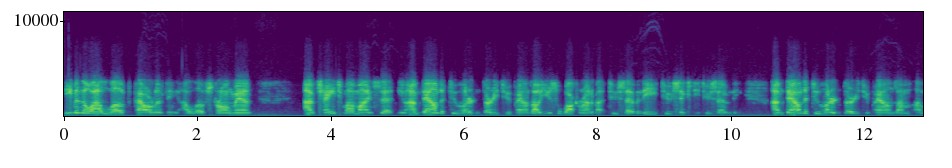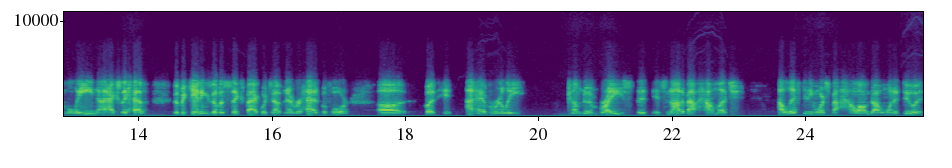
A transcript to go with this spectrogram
Even though I loved powerlifting, I love strongman. I've changed my mindset. You know, I'm down to 232 pounds. I used to walk around about 270, 260, 270. I'm down to 232 pounds. I'm I'm lean. I actually have the beginnings of a six pack, which I've never had before. Uh, but it, I have really come to embrace that it's not about how much I lift anymore. It's about how long do I want to do it.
